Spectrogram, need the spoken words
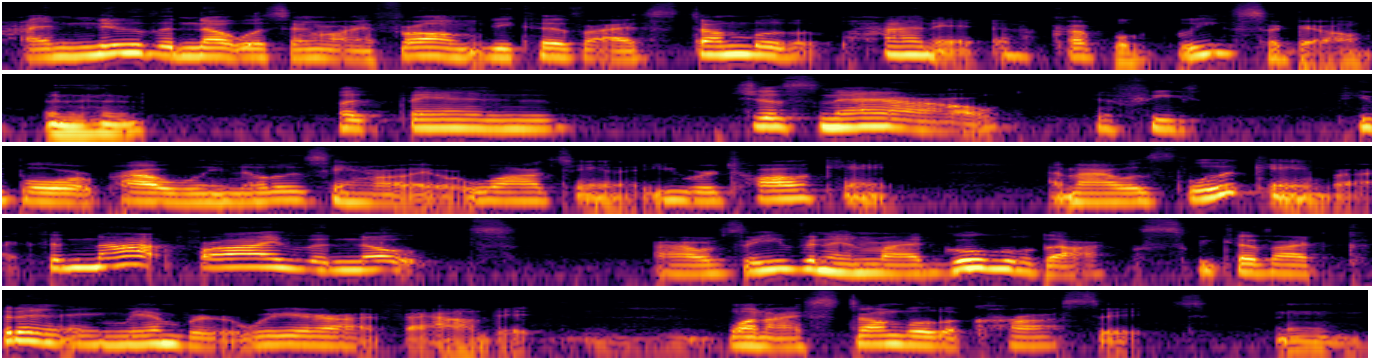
I knew the note was in my phone because I stumbled upon it a couple of weeks ago. Mm-hmm. But then just now, if you, people were probably noticing while they were watching it, you were talking and I was looking, but I could not find the notes. I was even in my Google Docs because I couldn't remember where I found it when I stumbled across it. Mm.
